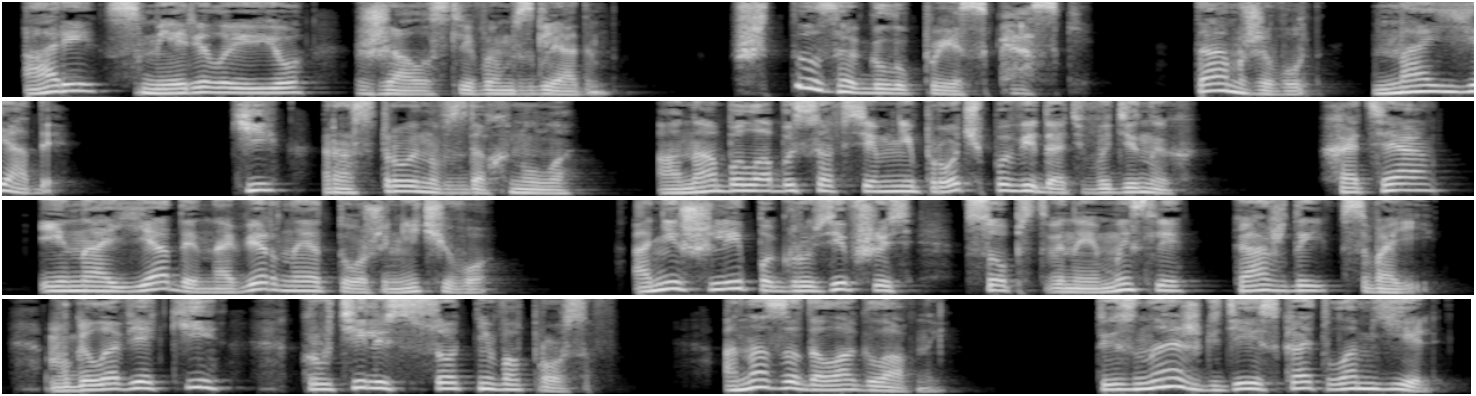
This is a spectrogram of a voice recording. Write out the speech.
Ари смерила ее жалостливым взглядом. «Что за глупые сказки? Там живут наяды!» Ки расстроенно вздохнула. Она была бы совсем не прочь повидать водяных. Хотя и наяды, наверное, тоже ничего. Они шли, погрузившись в собственные мысли, каждый в свои. В голове Ки крутились сотни вопросов. Она задала главный. «Ты знаешь, где искать Ламьель?»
